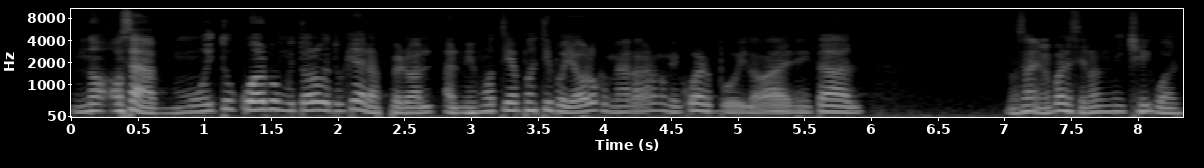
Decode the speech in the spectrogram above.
no, o sea, muy tu cuerpo, muy todo lo que tú quieras, pero al, al mismo tiempo es tipo, yo hago lo que me da la gana con mi cuerpo y la vaina y tal. No sé, a mí me parecieron Nietzsche igual.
